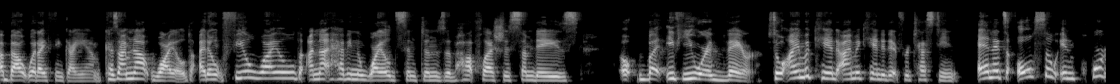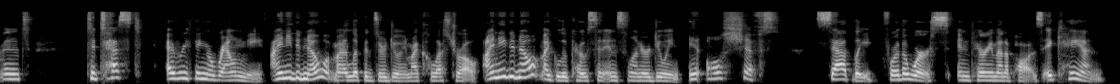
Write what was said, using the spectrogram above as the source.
about what I think I am because I'm not wild. I don't feel wild. I'm not having the wild symptoms of hot flashes some days, Oh, but if you are there, so I'm a can I'm a candidate for testing, and it's also important to test everything around me. I need to know what my lipids are doing, my cholesterol. I need to know what my glucose and insulin are doing. It all shifts, sadly, for the worse in perimenopause. It can.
